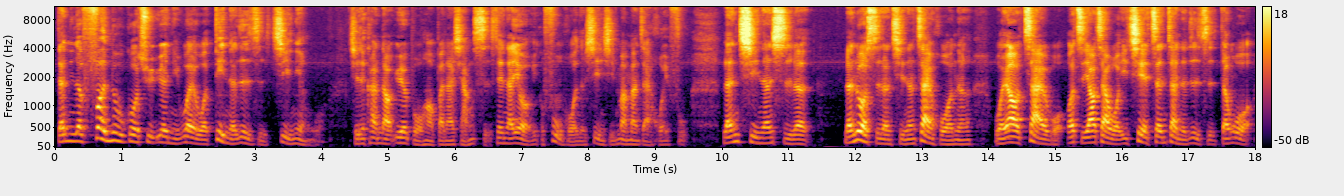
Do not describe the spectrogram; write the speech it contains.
等你的愤怒过去，愿你为我定的日子纪念我。其实看到约伯哈，本来想死，现在又有一个复活的信息，慢慢在恢复。人岂能死了？人若死了，岂能再活呢？我要在我，我只要在我一切征战的日子，等我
